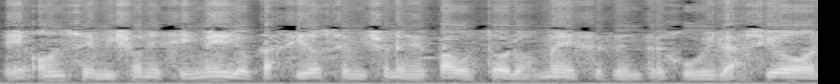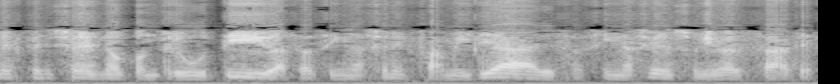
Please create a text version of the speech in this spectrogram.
eh, 11 millones y medio, casi 12 millones de pagos todos los meses, entre jubilaciones, pensiones no contributivas, asignaciones familiares, asignaciones universales.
